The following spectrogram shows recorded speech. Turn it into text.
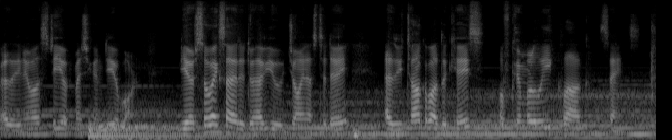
at the University of Michigan Dearborn. We are so excited to have you join us today as we talk about the case of Kimberly Clark Saenz.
